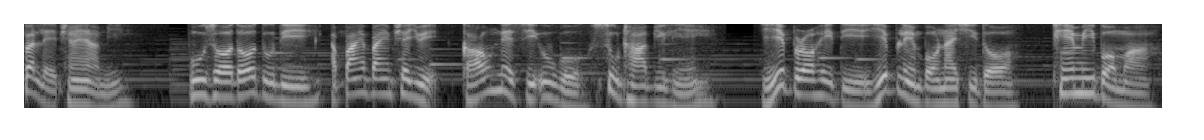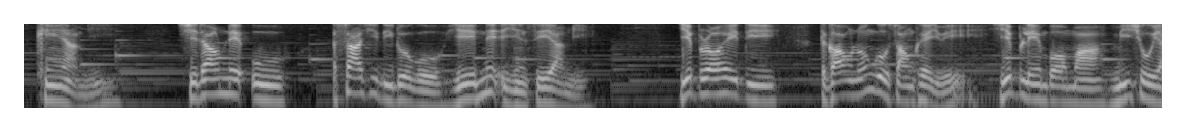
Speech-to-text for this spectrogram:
ပတ်လေဖြန်းရမည်ပူဇော်သောသူသည် အပိုင်းပိုင်းဖြတ်၍ခေါင်းနှင့်စီဥကိုစုထားပြီးလျင်ယစ်ပရောဟိတ်သည်ယစ်ပလင်ပေါ်၌ရှိသောထင်းမီးပေါ်မှခင်းရမည်ရှေတောင်းနှင့်ဦးအစရှိသည်တို့ကို ရေနှင့်အရင်ဆေးရမည်ယစ်ပရောဟိတ်သည်တကောင်လုံးကိုဆောင်ခဲ့၍ယစ်ပလင်ပေါ်မှမီးရှို့ရ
